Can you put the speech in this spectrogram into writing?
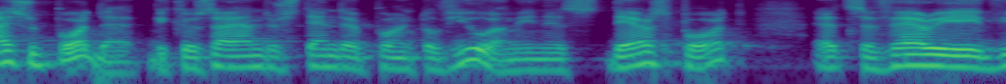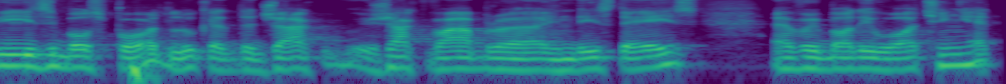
I support that because I understand their point of view. I mean, it's their sport. It's a very visible sport. Look at the Jacques Jacques Vabre in these days. Everybody watching it.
